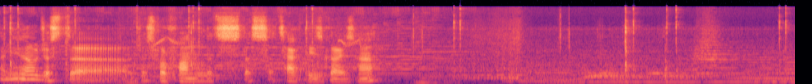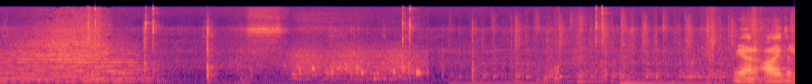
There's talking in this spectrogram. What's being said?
And you know, just uh, just for fun, let's let's attack these guys, huh? We are either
